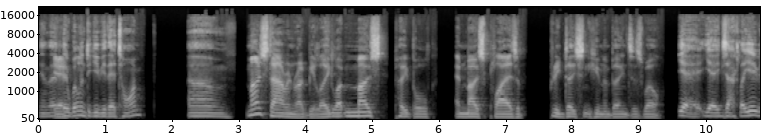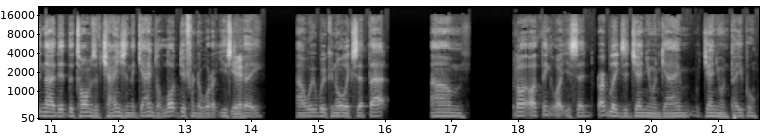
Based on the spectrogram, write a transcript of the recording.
and they're, Yeah. they're willing to give you their time. Um, Most are in rugby league. Like most people and most players are pretty decent human beings as well. yeah, yeah, exactly. Even though the, the times have changed and the game's a lot different to what it used Yeah. to be, uh, we, we can all accept that. Um, but I, I think, like you said, rugby league's a genuine game with genuine people,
